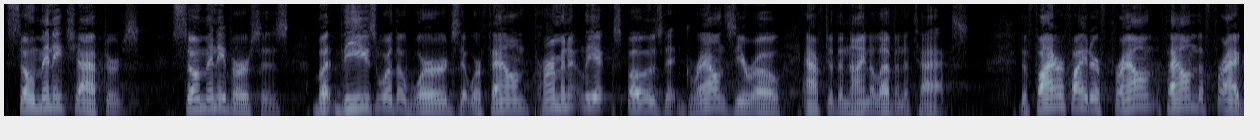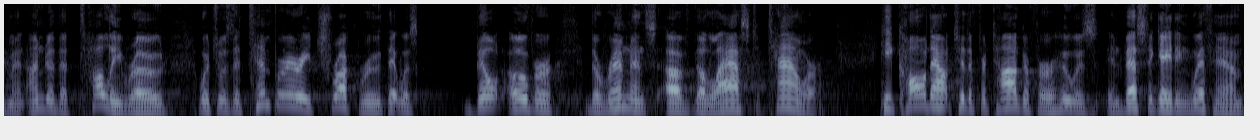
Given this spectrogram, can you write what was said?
So many chapters, so many verses, but these were the words that were found permanently exposed at ground zero after the 9 11 attacks. The firefighter found, found the fragment under the Tully Road, which was a temporary truck route that was built over the remnants of the last tower. He called out to the photographer who was investigating with him,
